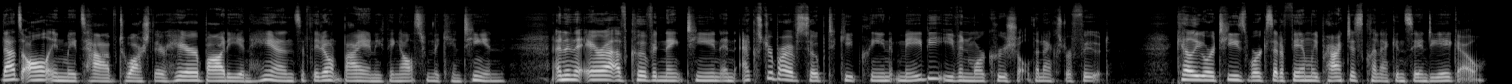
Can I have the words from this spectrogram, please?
That's all inmates have to wash their hair, body, and hands if they don't buy anything else from the canteen. And in the era of COVID 19, an extra bar of soap to keep clean may be even more crucial than extra food. Kelly Ortiz works at a family practice clinic in San Diego.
